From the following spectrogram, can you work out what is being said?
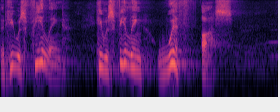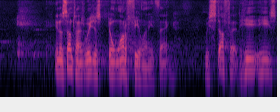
That he was feeling, he was feeling with us. You know, sometimes we just don't want to feel anything. We stuff it. He, he's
